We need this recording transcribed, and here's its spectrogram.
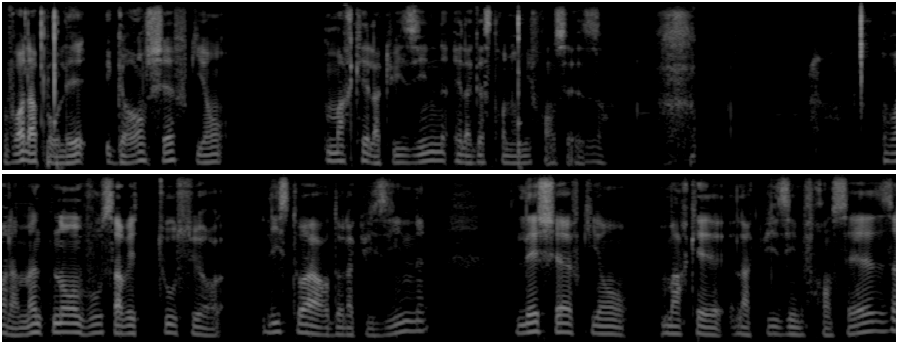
Voilà pour les grands chefs qui ont marqué la cuisine et la gastronomie française. Voilà, maintenant vous savez tout sur l'histoire de la cuisine, les chefs qui ont marqué la cuisine française,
